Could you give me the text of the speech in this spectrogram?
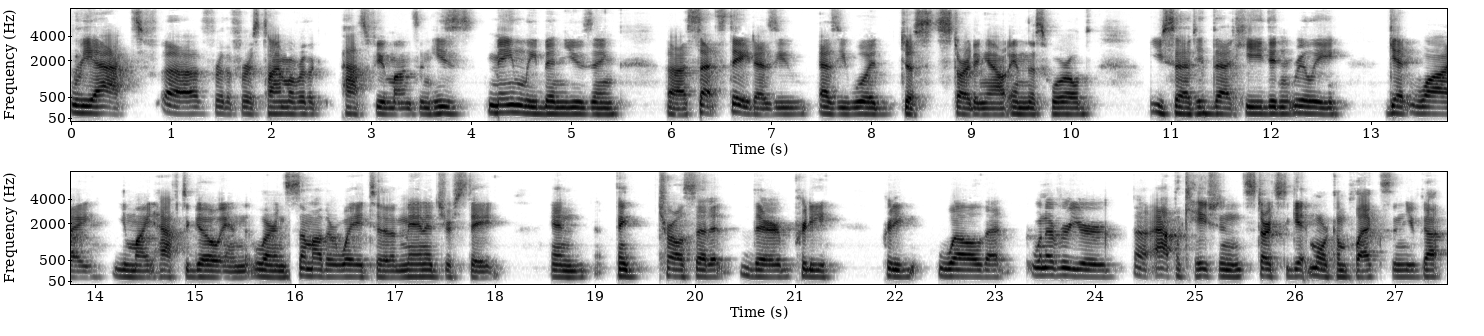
React uh, for the first time over the past few months, and he's mainly been using uh, set state as you as you would just starting out in this world. You said that he didn't really get why you might have to go and learn some other way to manage your state. And I think Charles said it there pretty pretty well that whenever your uh, application starts to get more complex and you've got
